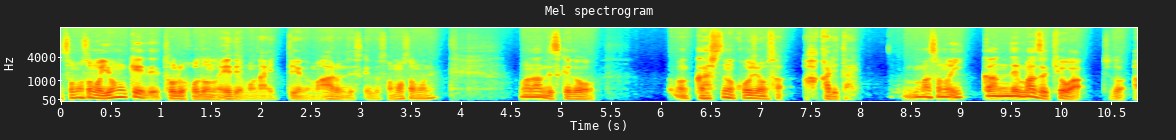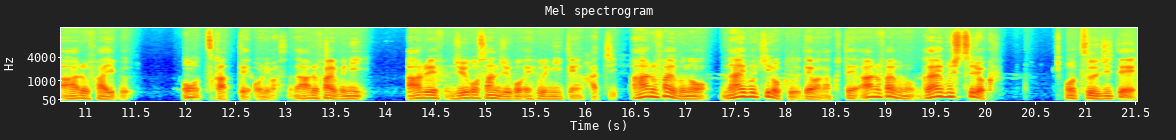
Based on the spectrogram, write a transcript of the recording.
そもそも 4K で撮るほどの絵でもないっていうのもあるんですけどそもそもね、まあ、なんですけど、まあ、画質の向上を図りたい、まあ、その一環でまず今日はちょっと R5 を使っております。R5 に RF1535F2.8 R5 の内部記録ではなくて R5 の外部出力を通じて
